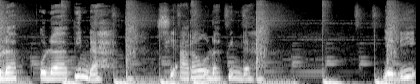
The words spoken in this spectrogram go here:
udah udah pindah. Si Arel udah pindah. Jadi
